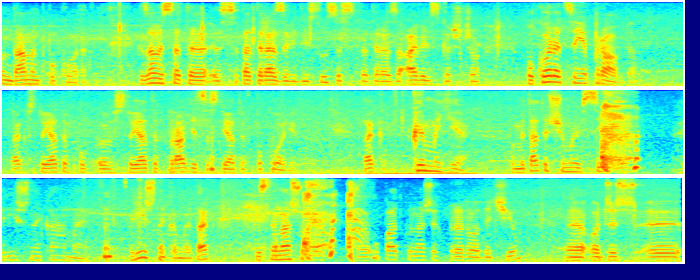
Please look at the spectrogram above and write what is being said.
фундамент покори. Казали свята, Тереза від Ісуса, свята Тереза Авільська, що покора це є правда. Так, стояти в, стояти в правді це стояти в покорі. Так, ким ми є? Пам'ятати, що ми всі є грішниками. Грішниками, так? Після нашого е, упадку наших прародичів. Е, Отже ж, е,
